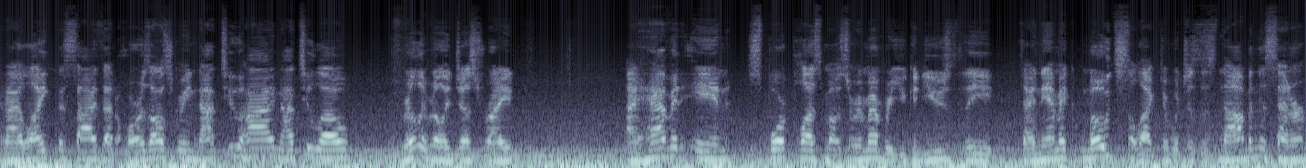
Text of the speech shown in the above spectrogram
And I like the size, that horizontal screen, not too high, not too low. Really, really just right. I have it in Sport Plus mode. So remember, you could use the dynamic mode selector, which is this knob in the center.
